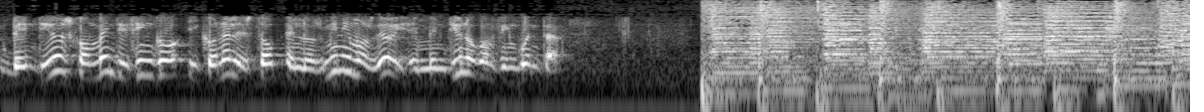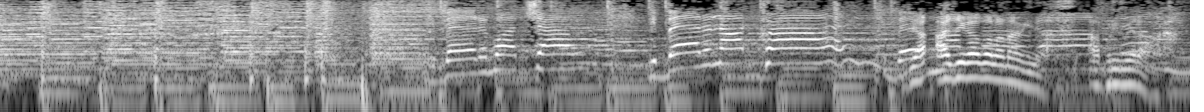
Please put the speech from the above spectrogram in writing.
22,25 y con el stop en los mínimos de hoy en 21,50. Ya ha llegado la Navidad, a primera hora.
